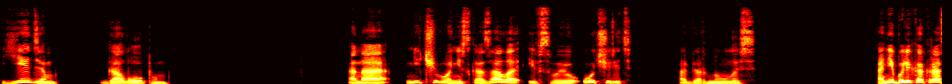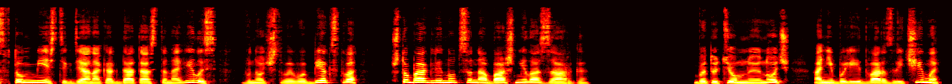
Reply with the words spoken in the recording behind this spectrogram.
Едем галопом. Она ничего не сказала и, в свою очередь, обернулась. Они были как раз в том месте, где она когда-то остановилась в ночь своего бегства, чтобы оглянуться на башни Лазарга. В эту темную ночь они были едва различимы,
